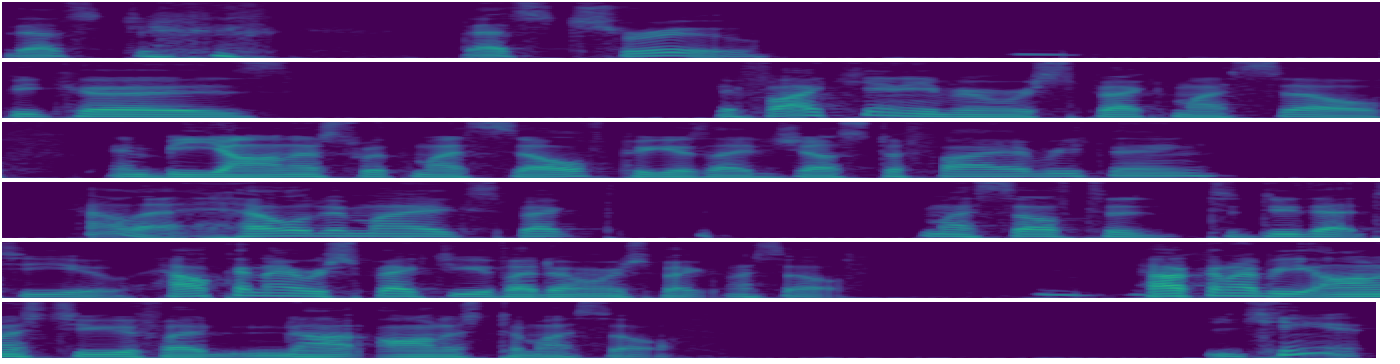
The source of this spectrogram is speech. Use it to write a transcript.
that's tr- that's true. Hmm. Because if I can't even respect myself and be honest with myself because I justify everything, how the hell did I expect myself to, to do that to you? How can I respect you if I don't respect myself? Mhm. How can I be honest to you if I'm not honest to myself? You can't.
